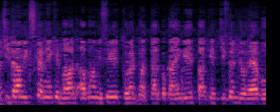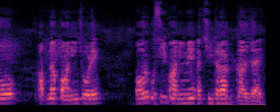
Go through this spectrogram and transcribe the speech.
अच्छी तरह मिक्स करने के बाद अब हम इसे थोड़ा ढककर पकाएँगे ताकि चिकन जो है वो अपना पानी छोड़े और उसी पानी में अच्छी तरह गल जाए।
